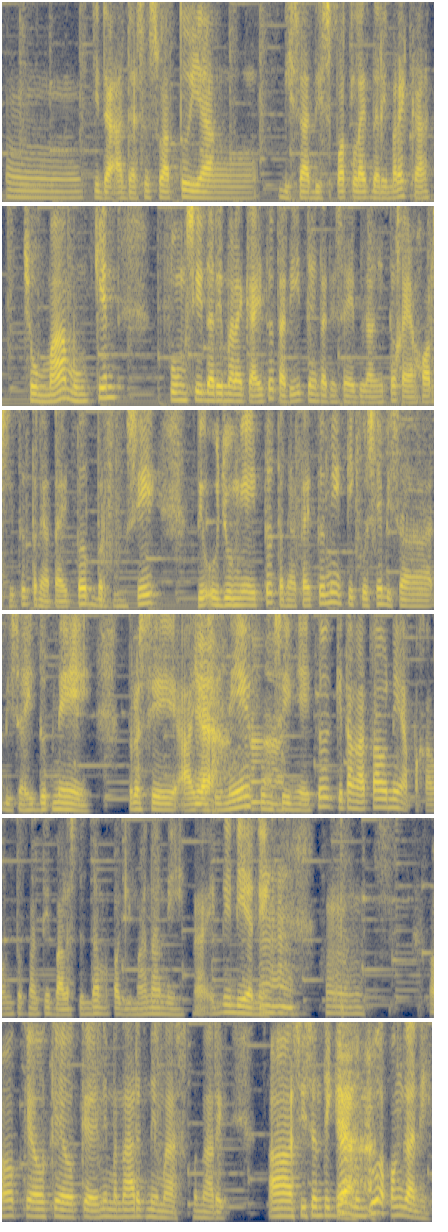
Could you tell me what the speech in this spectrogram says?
hmm, tidak ada sesuatu yang bisa di spotlight dari mereka cuma mungkin fungsi dari mereka itu tadi itu yang tadi saya bilang itu kayak horse itu ternyata itu berfungsi di ujungnya itu ternyata itu nih tikusnya bisa bisa hidup nih terus si Ayas Ya. ini Heeh. fungsinya itu kita nggak tahu nih apakah untuk nanti balas dendam apa gimana nih nah ini dia nih Mhm. Hmm. oke oke oke ini menarik nih mas menarik Ah, season 3 Ya. nunggu apa enggak nih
